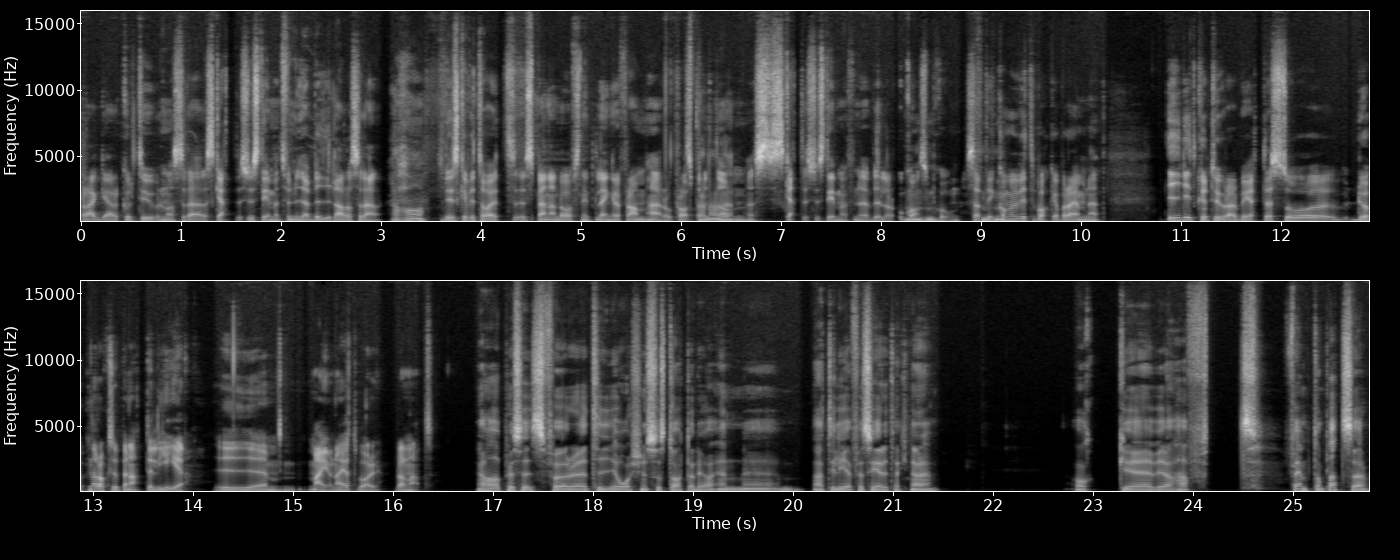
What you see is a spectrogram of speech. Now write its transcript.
raggarkulturen och sådär, skattesystemet för nya bilar och sådär. Jaha, Så det ska vi ta ett spännande avsnitt längre fram här och prata Spännande. Mhm. lite om skattesystemet för nya bilar och konsumtion. Så att det kommer vi tillbaka på det här ämnet. I ditt kulturarbete så du öppnar också upp en ateljé i eh, Majorna i Göteborg, bland annat. ja precis. För eh, tio år sedan så startade jag en ateljé för serietecknare. Och vi har haft 15 platser.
